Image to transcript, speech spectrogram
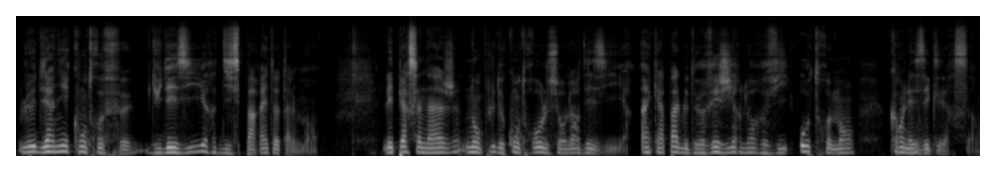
le dernier contrefeu du désir disparaît totalement. Les personnages n'ont plus de contrôle sur leurs désirs, incapables de régir leur vie autrement qu'en les exerçant.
